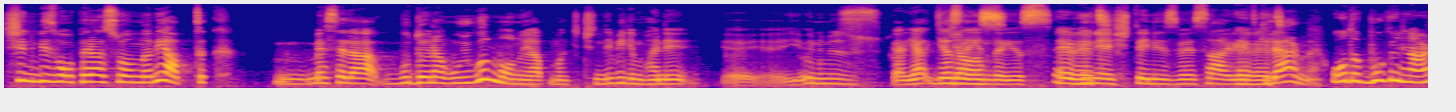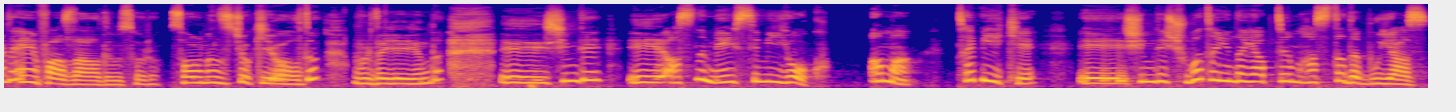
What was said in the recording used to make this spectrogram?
Şimdi biz bu operasyonları yaptık. Mesela bu dönem uygun mu onu yapmak için? Ne bileyim hani önümüz yani ya- yaz, Yaz, ayındayız. evet. Güneş, deniz vesaire Evet. etkiler mi? O da bugünlerde en fazla aldığım soru. Sormanız çok iyi oldu burada yayında. Ee, şimdi e, aslında mevsimi yok ama tabii ki e, şimdi Şubat ayında yaptığım hasta da bu yaz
